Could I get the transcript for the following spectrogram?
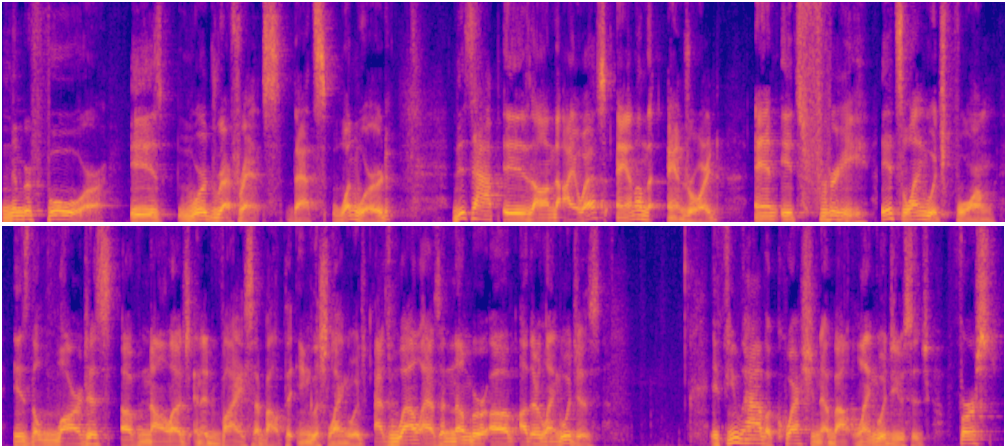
Number four, is Word Reference. That's one word. This app is on the iOS and on the Android, and it's free. Its language form is the largest of knowledge and advice about the English language, as well as a number of other languages. If you have a question about language usage, first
